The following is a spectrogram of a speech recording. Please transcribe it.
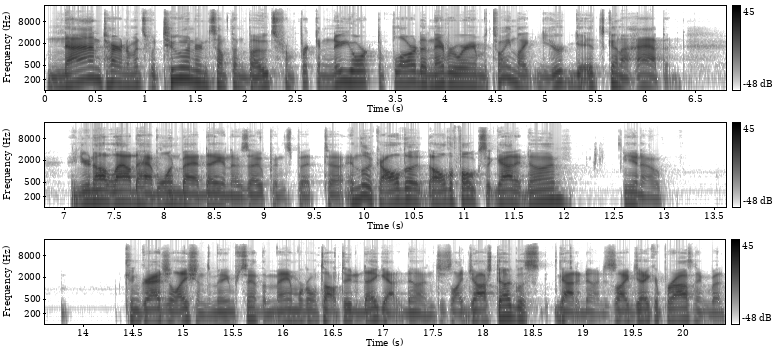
nine tournaments with 200 and something boats from freaking New York to Florida and everywhere in between, like you're it's going to happen. And you're not allowed to have one bad day in those opens. But uh, and look, all the all the folks that got it done, you know, congratulations, a million percent. The man we're going to talk to today got it done, just like Josh Douglas got it done, just like Jacob Powroznik. But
